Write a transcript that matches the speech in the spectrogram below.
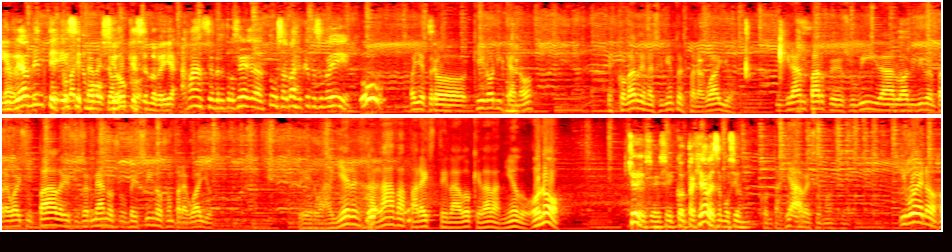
Y Claro, realmente esa emoción que se lo veía. Avancen, retrocedan, tú salvaje, ¿qué estás haciendo ahí? ¡Uh! Oye, pero qué irónica, ¿no? Escobar de nacimiento es paraguayo y gran parte de su vida lo ha vivido en Paraguay. Sus padres, sus hermanos, sus vecinos son paraguayos. Pero ayer jalaba para este lado que daba miedo, ¿o no? Sí, sí, sí, contagiaba esa emoción. Contagiaba esa emoción. Y bueno,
